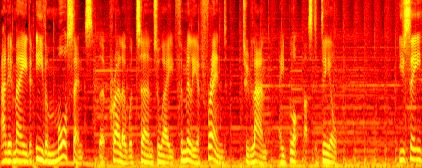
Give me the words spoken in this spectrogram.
And it made even more sense that Preller would turn to a familiar friend to land a blockbuster deal. You see,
